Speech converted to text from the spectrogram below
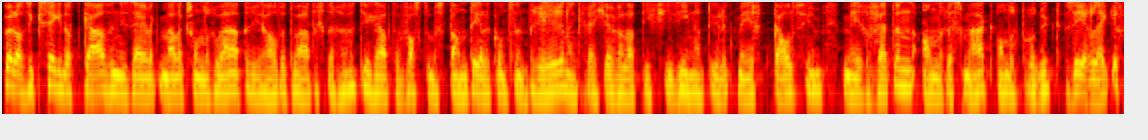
Wel, als ik zeg dat kazen is eigenlijk melk zonder water, je haalt het water eruit, je gaat de vaste bestanddelen concentreren, dan krijg je relatief gezien natuurlijk meer calcium, meer vetten, andere smaak, ander product. Zeer lekker,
